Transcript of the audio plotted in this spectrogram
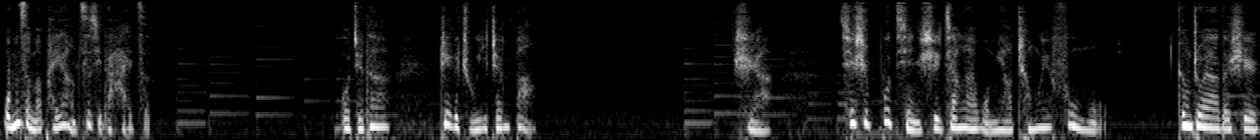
我们怎么培养自己的孩子？我觉得这个主意真棒。是啊，其实不仅是将来我们要成为父母，更重要的是，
